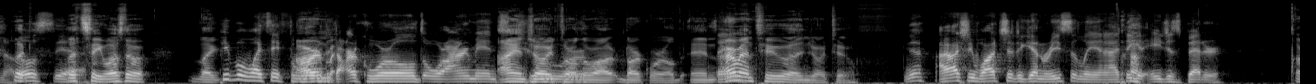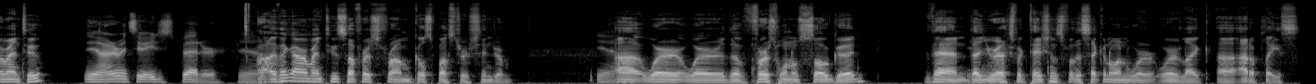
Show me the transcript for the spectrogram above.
no. Look, Those, yeah. Let's see. What's the like? People might say Thor: Iron The Dark World or Iron Man. I enjoyed 2 Thor: The Dark World and Same. Iron Man Two. I enjoyed too. Yeah, I actually watched it again recently, and I think it ages better. Iron Man Two. Yeah, Iron Man Two ages better. Yeah, I think Iron Man Two suffers from Ghostbuster syndrome, yeah. uh, where where the first one was so good, then that your expectations for the second one were were like uh, out of place,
